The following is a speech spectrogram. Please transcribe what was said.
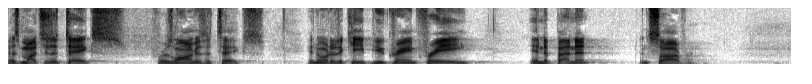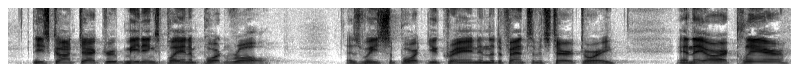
as much as it takes for as long as it takes in order to keep Ukraine free, independent, and sovereign. These contact group meetings play an important role as we support Ukraine in the defense of its territory, and they are a clear,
